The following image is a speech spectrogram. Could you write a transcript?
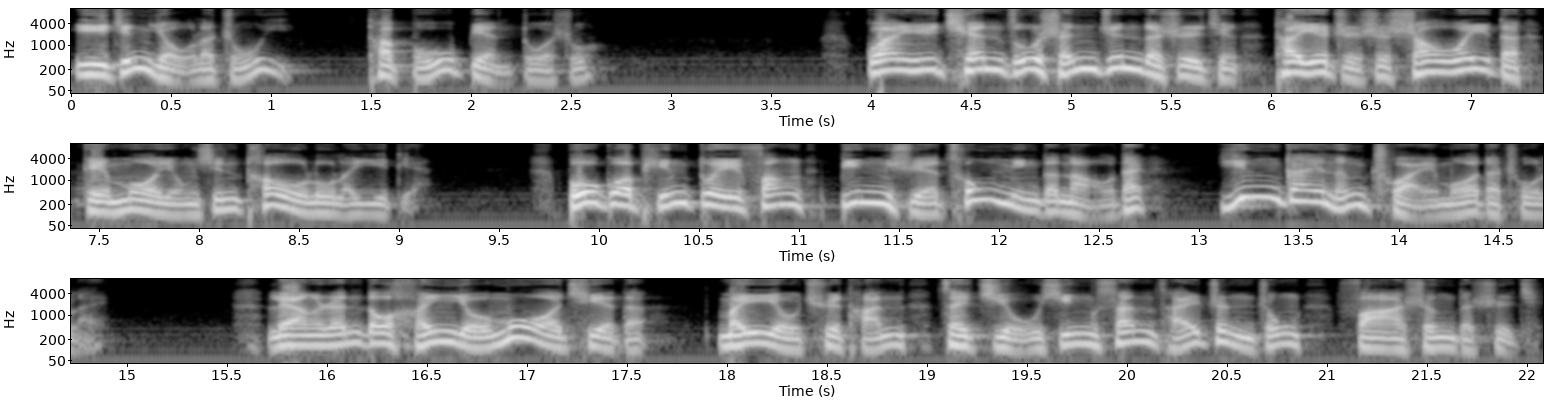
已经有了主意，他不便多说。关于千足神君的事情，他也只是稍微的给莫永新透露了一点。不过，凭对方冰雪聪明的脑袋，应该能揣摩得出来。两人都很有默契的，没有去谈在九星三才阵中发生的事情。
